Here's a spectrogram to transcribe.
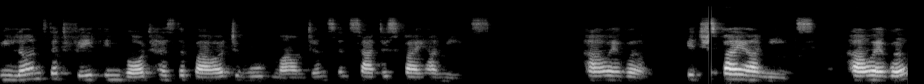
We learned that faith in God has the power to move mountains and satisfy our needs. However, it satisfy our needs. However,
